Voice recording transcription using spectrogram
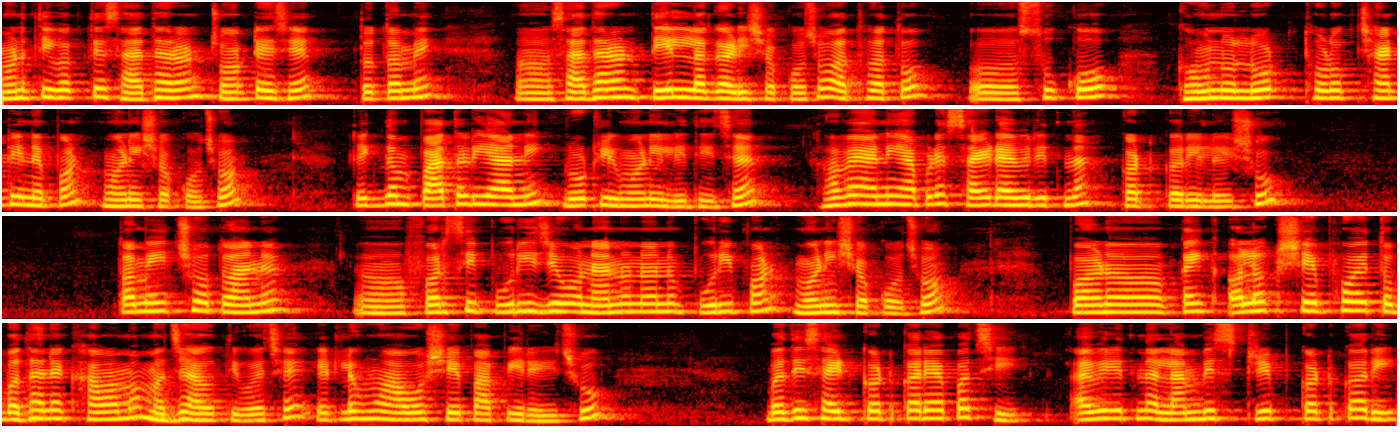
વણતી વખતે સાધારણ ચોંટે છે, તો તમે સાધારણ તેલ લગાડી શકો છો અથવા તો સૂકો ઘઉંનો લોટ થોડોક છાંટીને પણ વણી શકો છો. તો એકદમ પાતળી આની રોટલી વણી લીધી છે. હવે આની આપણે સાઈડ આવી રીતના કટ કરી લઈશું. તમે ઈચ્છો તો આને ફરસી પૂરી જેવો નાનો નાનો પૂરી પણ વણી શકો છો. પણ કંઈક અલગ શેપ હોય તો બધાને ખાવામાં મજા આવતી હોય છે, એટલે હું આવો શેપ આપી રહી છું. બધી સાઈડ કટ કર્યા પછી આવી રીતના લાંબી સ્ટ્રીપ કટ કરી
